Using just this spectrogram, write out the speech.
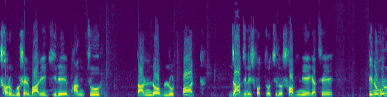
স্বরূপ ঘোষের বাড়ি ঘিরে ভাঙচুর। তাণ্ডব, লুটপাট, যা জিনিসপত্র ছিল সব নিয়ে গেছে। তৃণমূল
